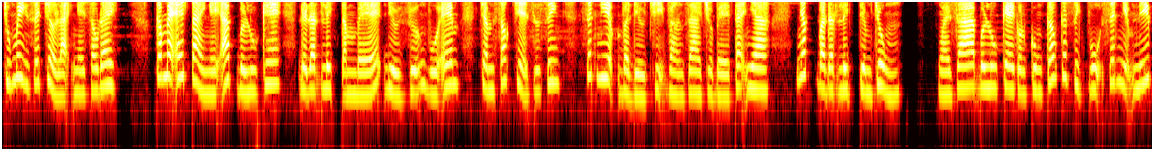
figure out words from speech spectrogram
Chúng mình sẽ trở lại ngay sau đây. Các mẹ hãy tải ngay app Bluecare để đặt lịch tắm bé, điều dưỡng vú em, chăm sóc trẻ sơ sinh, xét nghiệm và điều trị vàng da cho bé tại nhà, nhắc và đặt lịch tiêm chủng. Ngoài ra, Bluecare còn cung cấp các dịch vụ xét nghiệm níp,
